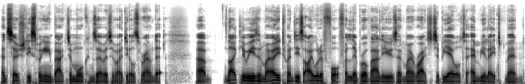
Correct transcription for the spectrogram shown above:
and socially swinging back to more conservative ideals around it. Um, like Louise, in my early 20s, I would have fought for liberal values and my right to be able to emulate men,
